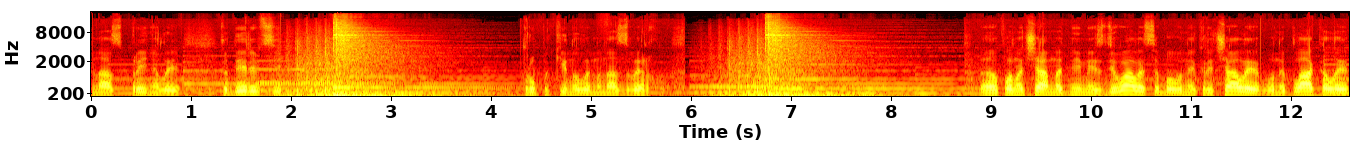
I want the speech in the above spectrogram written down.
Нас прийняли кадирівці. Трупи кинули на нас зверху. Е, По ночам над ними здівалися, бо вони кричали, вони плакали.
